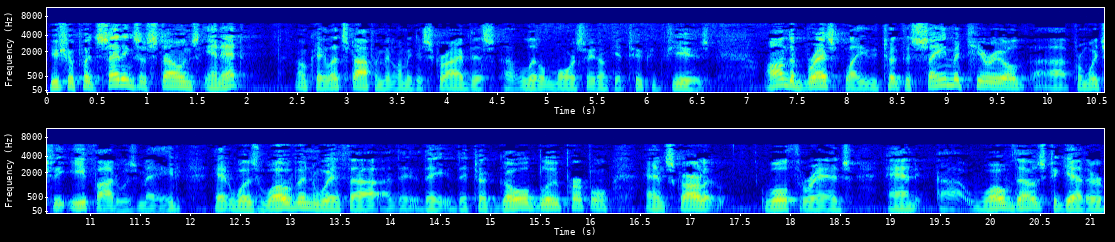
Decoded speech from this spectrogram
You shall put settings of stones in it. Okay, let's stop a minute. Let me describe this a little more so you don't get too confused. On the breastplate, you took the same material uh, from which the ephod was made. It was woven with, uh, they, they, they, took gold, blue, purple, and scarlet wool threads and uh, wove those together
